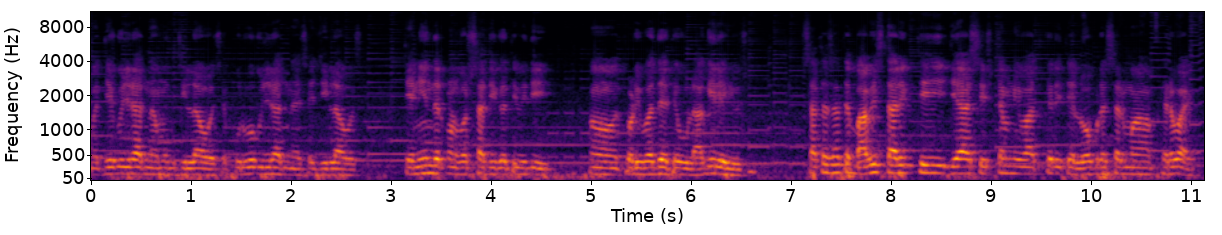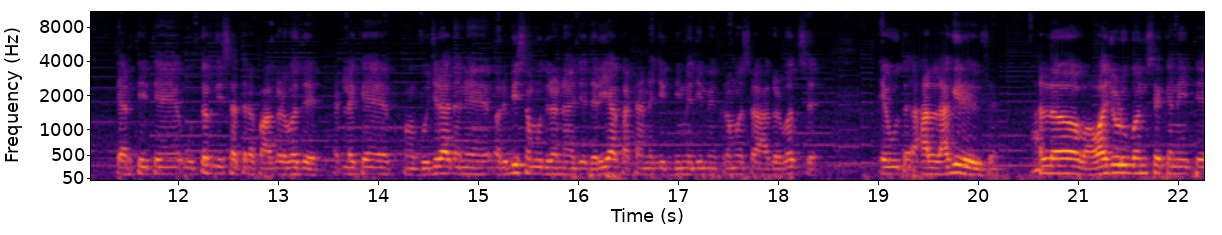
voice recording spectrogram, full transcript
મધ્ય ગુજરાતના અમુક જિલ્લાઓ છે, પૂર્વ ગુજરાતના છે જિલ્લાઓ છે, તેની અંદર પણ વરસાદી ગતિવિધિ થોડી વધે તેવું લાગી રહ્યું છે. સાથે સાથે બાવીસ તારીખથી જે આ સિસ્ટમની વાત કરી તે લો પ્રેશરમાં ફેરવાય, ત્યારથી તે ઉત્તર દિશા તરફ આગળ વધે, એટલે કે ગુજરાત અને અરબી સમુદ્રના જે દરિયાકાંઠા નજીક ધીમે ધીમે ક્રમશઃ આગળ વધશે એવું હાલ લાગી રહ્યું છે. હાલ વાવાઝોડું બનશે કે નહીં તે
